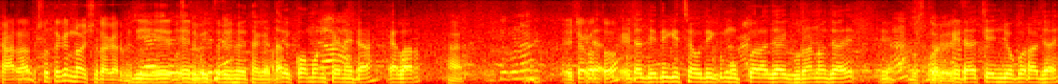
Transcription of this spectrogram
সাড়ে আটশো থেকে নয়শো টাকার এর ভিতরে হয়ে থাকে। যে কমন ফ্যান এটা এলার হ্যাঁ। এটা কত? এটা যেদিকে ইচ্ছা ওদিকে মুভ করা যায় ঘোরানো যায়। এটা চেঞ্জও করা যায়।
